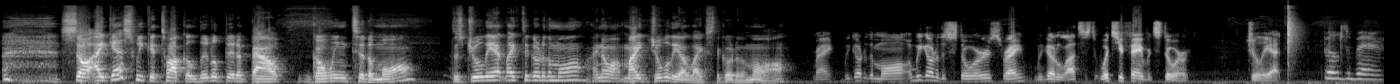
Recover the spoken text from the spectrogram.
so I guess we could talk a little bit about going to the mall. Does Juliet like to go to the mall? I know my Julia likes to go to the mall. right? We go to the mall and we go to the stores, right? We go to lots of. St- What's your favorite store, Juliet? Build a bear.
